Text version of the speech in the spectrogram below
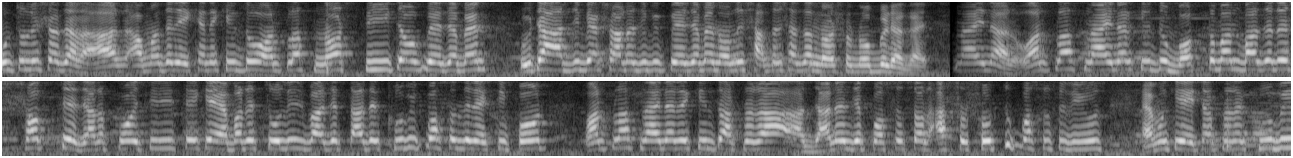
উনচল্লিশ হাজার। আর আমাদের এখানে কিন্তু ওয়ান প্লাস নট সিটাও পেয়ে যাবেন। ওইটা আট জিবি একশো আঠাশ জিবি পেয়ে যাবেন অনলি সাতাশ হাজার নয়শো নব্বই টাকায়। নাইনার ওয়ান প্লাস নাইন আর কিন্তু বর্তমান বাজারে সবচেয়ে, যারা পঁয়ত্রিশ থেকে এবারে চল্লিশ বাজার তাদের খুবই পছন্দের একটি ফোন OnePlus 9 এর কিন্তু আপনারা জানেন যে প্রসেসর 870 প্রসেসর ইউজ এমনকি এটা আপনারা খুবই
